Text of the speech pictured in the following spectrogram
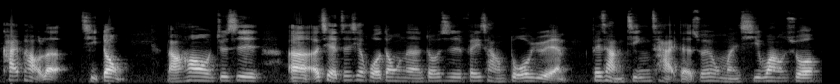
开跑了，启动。然后就是呃，而且这些活动呢都是非常多元、非常精彩的，所以我们希望说。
